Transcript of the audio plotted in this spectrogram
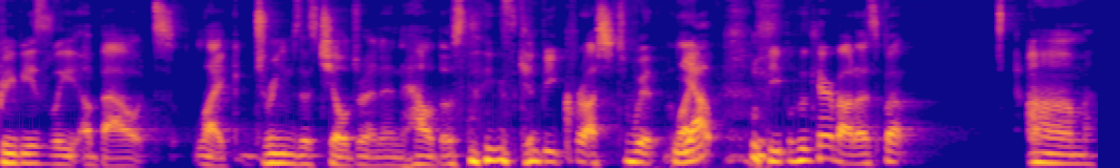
previously about like dreams as children and how those things can be crushed with like Yep. people who care about us. But um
